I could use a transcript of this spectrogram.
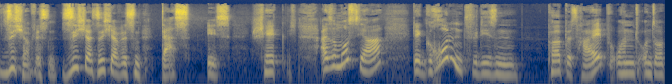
sicher wissen, sicher, sicher wissen, das ist schädlich. Also muss ja der Grund für diesen Purpose-Hype und unsere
